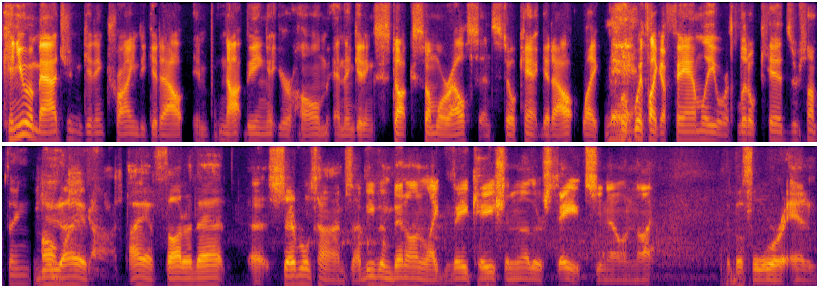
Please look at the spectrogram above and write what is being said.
Can you imagine getting trying to get out and not being at your home and then getting stuck somewhere else and still can't get out, like with, with like a family or with little kids or something? oh Dude, my I have- god! I have thought of that uh, several times. I've even been on like vacation in other states, you know, and not before. And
